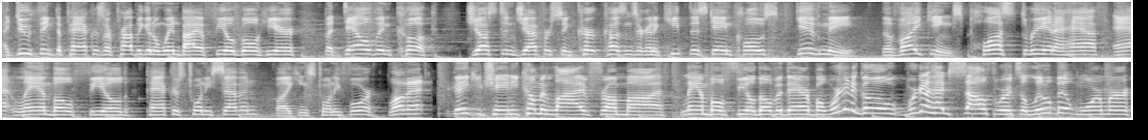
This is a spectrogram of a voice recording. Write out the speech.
I do think the Packers are probably going to win by a field goal here, but Dalvin Cook Justin Jefferson, Kirk Cousins are going to keep this game close. Give me the Vikings plus three and a half at Lambeau Field. Packers 27, Vikings 24. Love it. Thank you, Channy. Coming live from uh, Lambeau Field over there. But we're going to go, we're going to head south where it's a little bit warmer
